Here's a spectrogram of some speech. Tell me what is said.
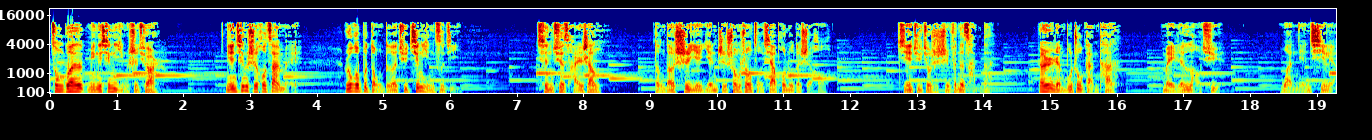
纵观明星影视圈年轻时候再美，如果不懂得去经营自己，欠缺财商，等到事业颜值双双走下坡路的时候，结局就是十分的惨淡，让人忍不住感叹：美人老去，晚年凄凉。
